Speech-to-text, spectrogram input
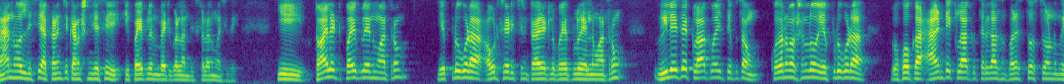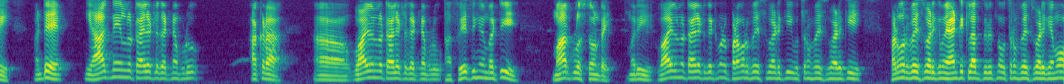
మ్యాన్ హోల్ తీసి అక్కడి నుంచి కనెక్షన్ చేసి ఈ పైప్ లైన్ బయటకు వెళ్ళడానికి తీసుకెళ్ళడం మంచిది. ఈ టాయిలెట్ పైప్ లైన్ మాత్రం ఎప్పుడు కూడా అవుట్ సైడ్ ఇచ్చిన టాయిలెట్ల పైపులు వెళ్ళి మాత్రం వీలైతే క్లాక్ వైజ్ తిప్పుతాం. కుదరని పక్షంలో ఎప్పుడు కూడా ఒక్కొక్క యాంటీ క్లాక్ తిరగాల్సిన పరిస్థితి వస్తూ ఉంటుంది. అంటే ఈ ఆగ్నేయంలో టాయిలెట్లు కట్టినప్పుడు అక్కడ వాయువులో టాయిలెట్లు కట్టినప్పుడు ఆ ఫేసింగ్ని బట్టి మార్పులు వస్తూ ఉంటాయి. మరి వాయువులో టాయిలెట్ కట్టినప్పుడు పడమర ఫేస్ వాడికి ఉత్తరం ఫేస్ వాడికి పడమర ఫేస్ వాడికి ఏమో యాంటీ క్లాక్ తిరుగుతుంది ఉత్తరం ఫేస్ వాడికి ఏమో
